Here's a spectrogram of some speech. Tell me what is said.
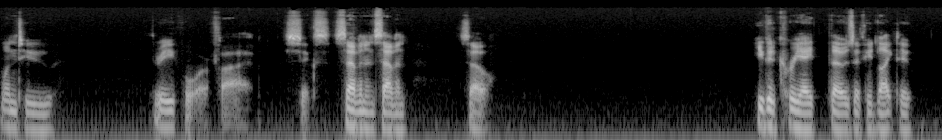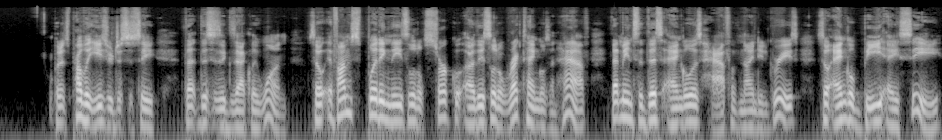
1, 2, three, four, five, six, seven, and seven. So you could create those if you'd like to. But it's probably easier just to see that this is exactly one. So if I'm splitting these little circle or uh, these little rectangles in half, that means that this angle is half of 90 degrees. So angle BAC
